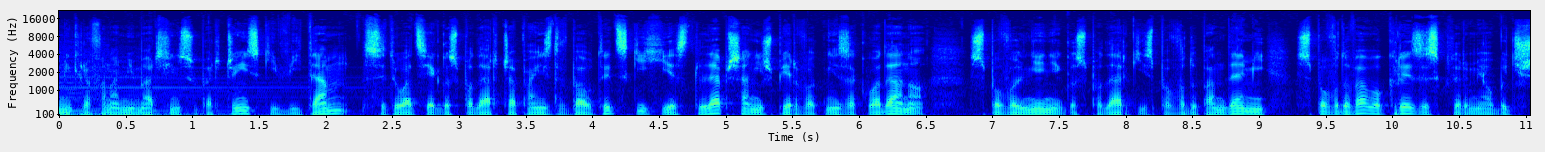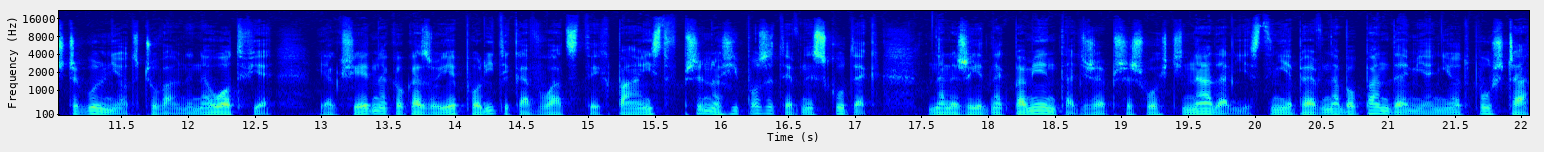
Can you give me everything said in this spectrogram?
mikrofonami Marcin Superczyński, witam. Sytuacja gospodarcza państw bałtyckich jest lepsza niż pierwotnie zakładano. Spowolnienie gospodarki z powodu pandemii spowodowało kryzys, który miał być szczególnie odczuwalny na Łotwie. Jak się jednak okazuje, polityka władz tych państw przynosi pozytywny skutek. Należy jednak pamiętać, że przyszłość nadal jest niepewna, bo pandemia nie odpuszcza,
